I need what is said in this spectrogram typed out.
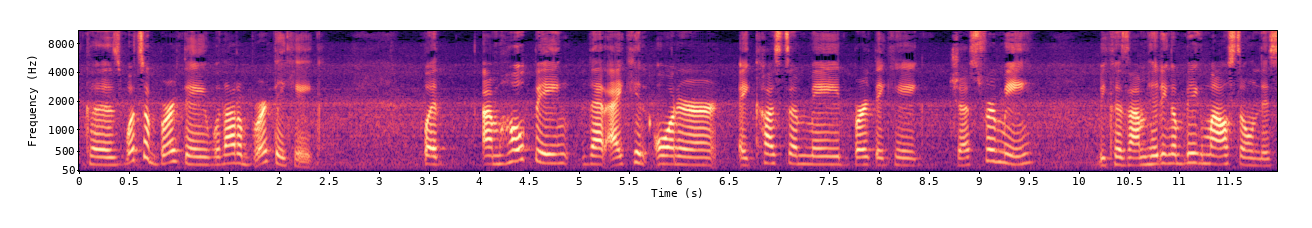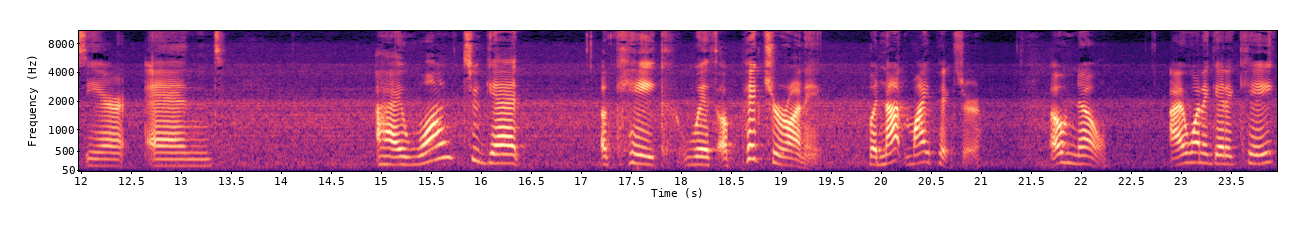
Because what's a birthday without a birthday cake? But I'm hoping that I can order a custom made birthday cake just for me because I'm hitting a big milestone this year and I want to get a cake with a picture on it, but not my picture. Oh no. I want to get a cake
